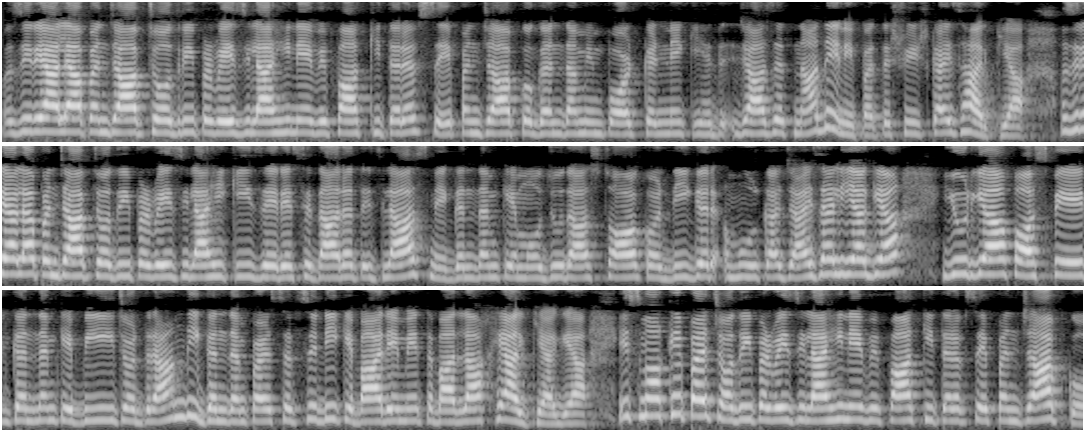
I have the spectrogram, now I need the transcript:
वज़ीर अला पंजाब चौधरी परवेज इलाही ने विफाक की तरफ़ से पंजाब को गंदम इम्पोर्ट करने की इजाज़त न देने पर तशवीश का इजहार किया। वजी अला पंजाब चौधरी परवेज इलाही की जेर सदारत इजलास में गंदम के मौजूदा स्टॉक और दीगर अमूर का जायजा लिया गया। यूरिया, फॉस्फेट, गंदम के बीज और दरामदी गंदम पर सब्सिडी के बारे में तबादला ख्याल किया गया। इस मौके पर चौधरी परवेज इलाही ने विफाक की तरफ़ से पंजाब को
